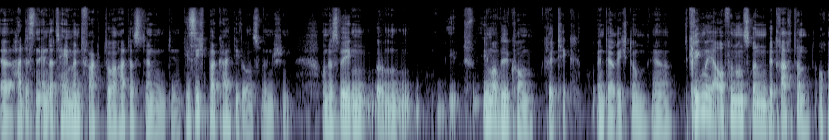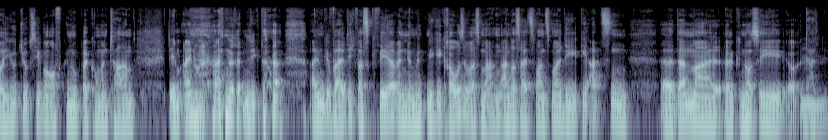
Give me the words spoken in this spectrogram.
äh, hat es einen Entertainment-Faktor, hat es denn, den, die Sichtbarkeit, die wir uns wünschen. Und deswegen ähm, immer willkommen Kritik in der Richtung. Ja. Das kriegen wir ja auch von unseren Betrachtern. Auch bei YouTube sieht man oft genug bei Kommentaren. Dem einen oder anderen liegt da einem gewaltig was quer, wenn wir mit Mickey Krause was machen. Andererseits waren es mal die, die Atzen, äh, dann mal äh, Knossi, äh, mhm.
